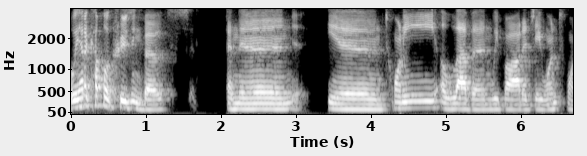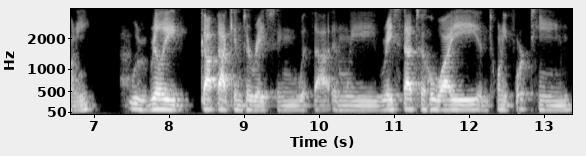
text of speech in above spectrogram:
We had a couple of cruising boats, and then in 2011 we bought a J120 we really got back into racing with that and we raced that to Hawaii in 2014.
